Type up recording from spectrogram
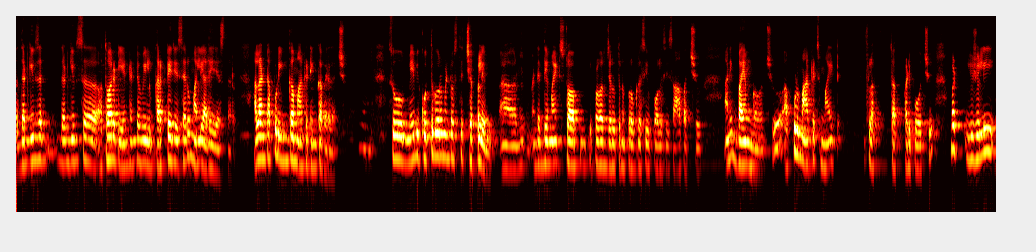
that gives that gives authority ఏంటంటే వీళ్ళు కరెక్టే చేశారు మళ్ళీ అదే చేస్తారు. అలాంటప్పుడు ఇంకా మార్కెట్ ఇంకా పెరగచ్చు. సో మేబీ కొత్త గవర్నమెంట్ వస్తే చెప్పలేం. Uh, అంటే దే మైట్ స్టాప్ ఇప్పటివరకు జరుగుతున్న ప్రోగ్రెసివ్ పాలసీస్ ఆపచ్చు అని భయం కావచ్చు. అప్పుడు మార్కెట్స్ మైట్ ఫ్లక్ పడిపోవచ్చు. But usually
